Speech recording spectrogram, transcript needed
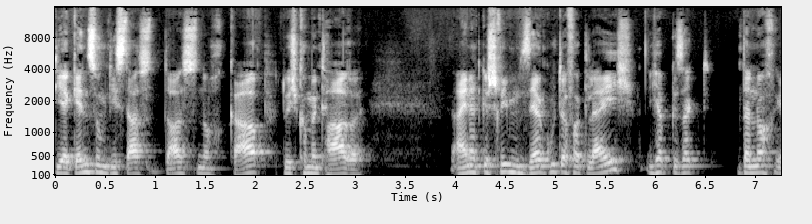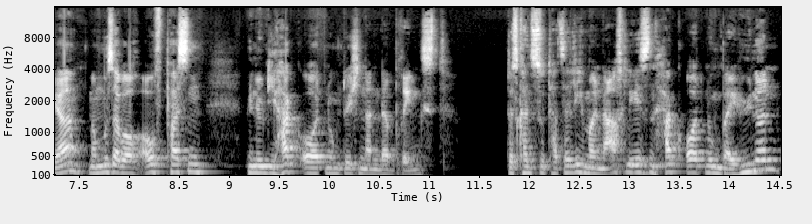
die Ergänzung, die es das, das noch gab, durch Kommentare. Einer hat geschrieben, sehr guter Vergleich. Ich habe gesagt, dann noch, ja, man muss aber auch aufpassen, wenn du die Hackordnung durcheinander bringst. Das kannst du tatsächlich mal nachlesen, Hackordnung bei Hühnern.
